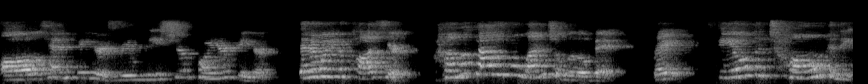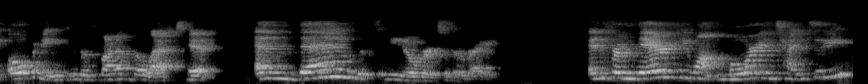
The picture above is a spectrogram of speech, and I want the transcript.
all 10 fingers. Release your pointer finger. Then I want you to pause here. Come up out of the lunge a little bit, right? Feel the tone and the opening through the front of the left hip. And then let's lean over to the right. And from there, if you want more intensity,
